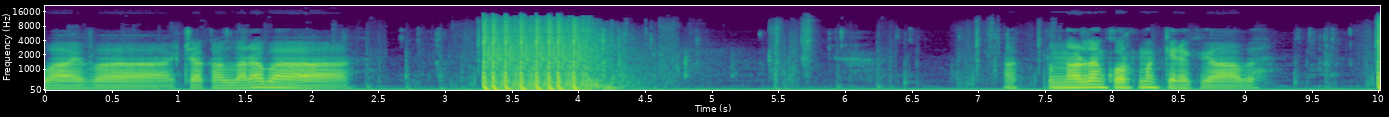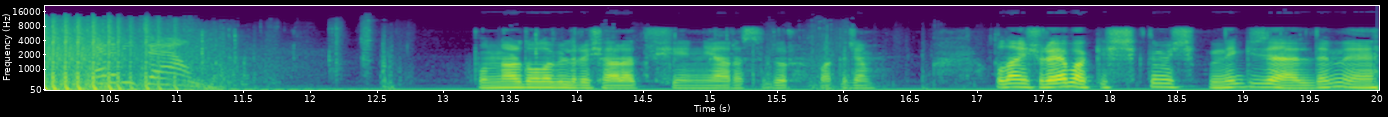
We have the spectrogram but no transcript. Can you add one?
Vay vay çakallara bak. Bak bunlardan korkmak gerekiyor abi. Bunlar da olabilir işaret fişeğinin yarısı. Dur bakacağım. Ulan şuraya bak ışıklı mışıklı ne güzel değil mi?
